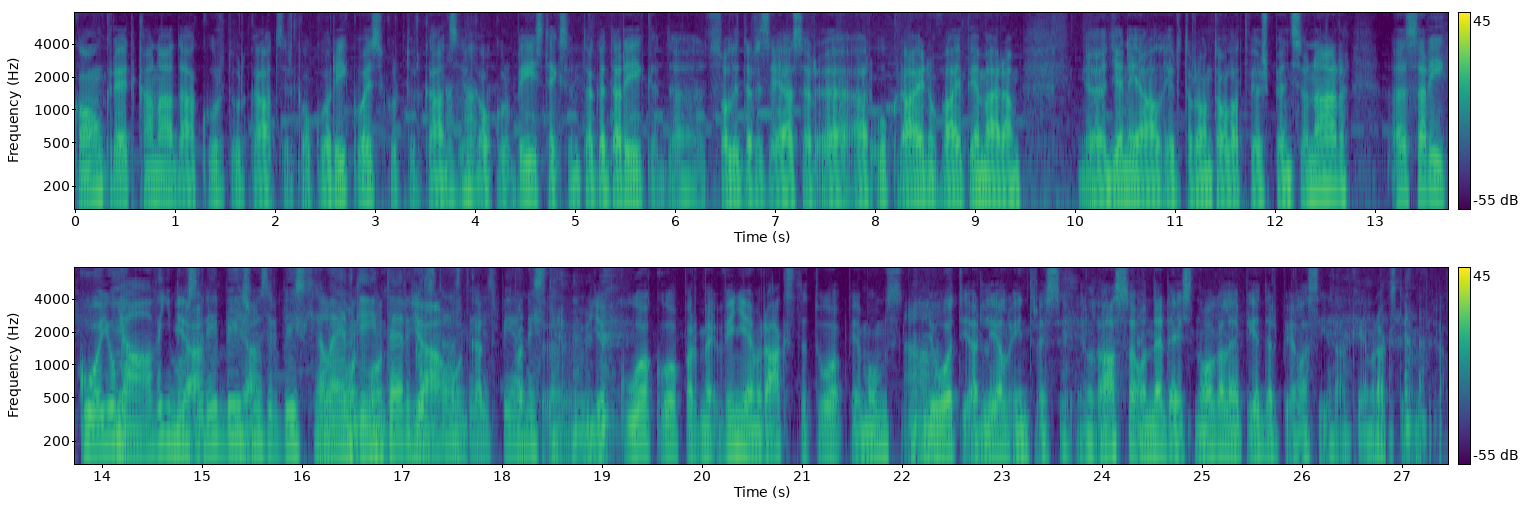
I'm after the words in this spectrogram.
konkrēti Kanādā, kur tur kāds ir kaut ko rīkojis, kur tur kāds Aha. ir kaut kur bijis. Teiksim, tagad arī, kad uh, solidarizējās ar, uh, ar Ukrainu vai, piemēram, uh, ģeniāli ir Toronto latviešu pensionāra sarīkojumi. Jā, viņi mums jā, arī. Jā. Mums ir bijis Helēna Gintere, kas stāstījas pianiste. Pat, eh, jebko, ko par me, viņiem raksta, to pie mums ah. ļoti ar lielu interesi lasa un nedēļas nogalē piedar pie lasītākiem rakstiem. Jā.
